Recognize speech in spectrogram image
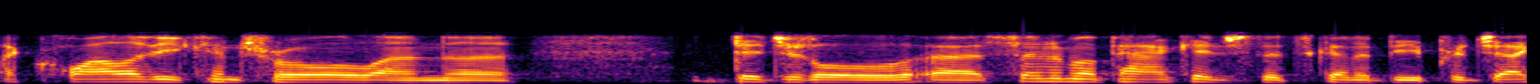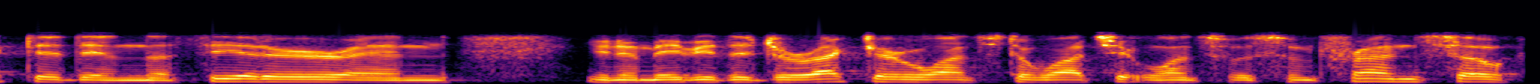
a quality control on the digital uh, cinema package that's going to be projected in the theater and you know maybe the director wants to watch it once with some friends. So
